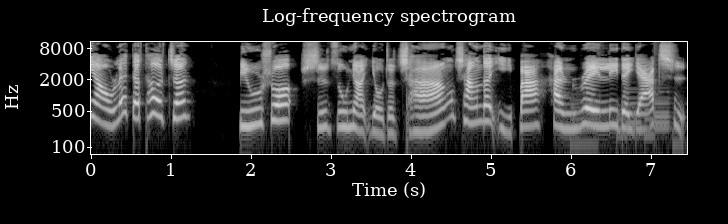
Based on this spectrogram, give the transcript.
鸟类的特征。比如说，始祖鸟有着长长的尾巴和锐利的牙齿，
